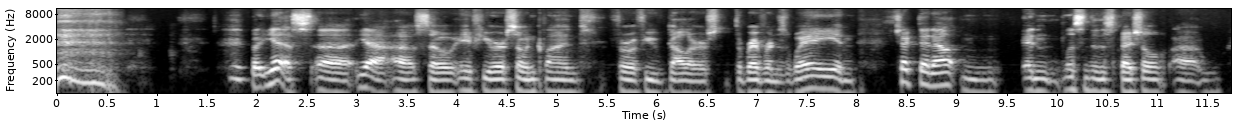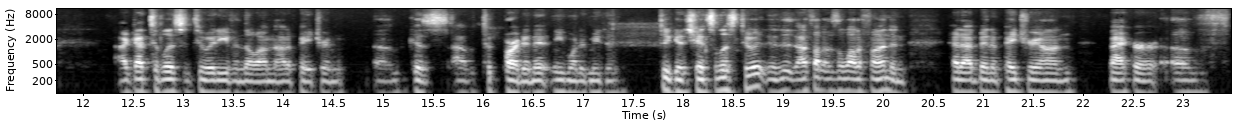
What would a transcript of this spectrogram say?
but yes, uh, yeah. Uh, so if you are so inclined, throw a few dollars the Reverend's way and check that out and and listen to the special. Uh, I got to listen to it even though I'm not a patron um, because I took part in it and he wanted me to to get a chance to listen to it. And I thought it was a lot of fun. And had I been a Patreon backer of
